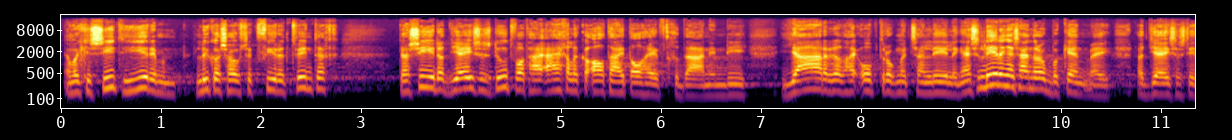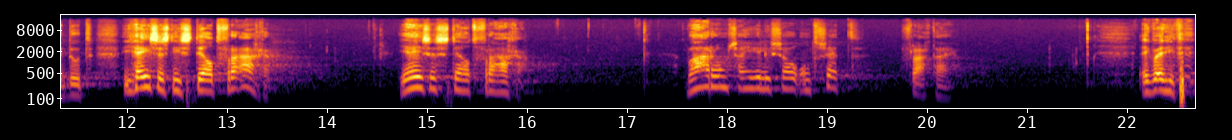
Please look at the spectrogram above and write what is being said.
En wat je ziet hier in Lucas hoofdstuk 24, daar zie je dat Jezus doet wat hij eigenlijk altijd al heeft gedaan in die jaren dat hij optrok met zijn leerlingen. En zijn leerlingen zijn er ook bekend mee dat Jezus dit doet. Jezus die stelt vragen. Jezus stelt vragen. Waarom zijn jullie zo ontzet? vraagt hij. Ik weet niet,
